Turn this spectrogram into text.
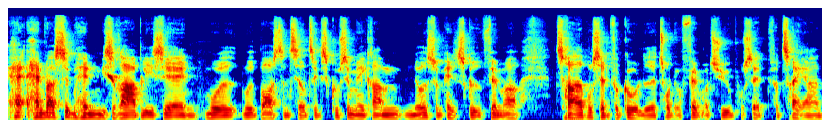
han, han var simpelthen miserabel i serien mod, mod Boston Celtics, kunne simpelthen ikke ramme noget som helst, skød 35% for gulvet, jeg tror det var 25% for træeren.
